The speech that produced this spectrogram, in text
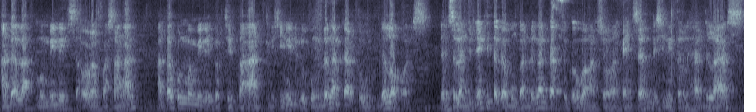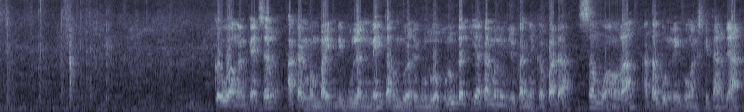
adalah memilih seorang pasangan ataupun memilih percintaan. Di sini didukung dengan kartu The Lovers. Dan selanjutnya kita gabungkan dengan kartu keuangan seorang Cancer. Di sini terlihat jelas keuangan Cancer akan membaik di bulan Mei tahun 2020 dan ia akan menunjukkannya kepada semua orang ataupun lingkungan sekitarnya.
